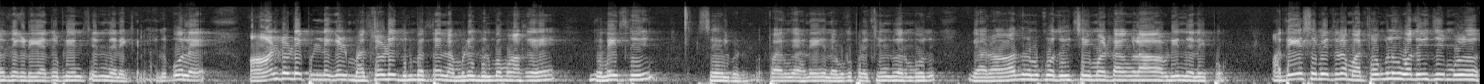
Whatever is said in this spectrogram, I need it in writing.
ராஜா கிடையாது அப்படின்னு சொல்லி நினைக்கிறேன். அதுபோல் ஆண்டோடைய பிள்ளைகள் மற்றவுடைய துன்பத்தை நம்முடைய துன்பமாக நினைத்து செயல்படணும் பாருங்கள் அநேக நமக்கு பிரச்சனைகள் வரும்போது யாராவது நமக்கு உதவி செய்ய மாட்டாங்களா அப்படின்னு நினைப்போம். அதே சமயத்தில் மற்றவங்களுக்கு உதவி செய்யும் போ-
